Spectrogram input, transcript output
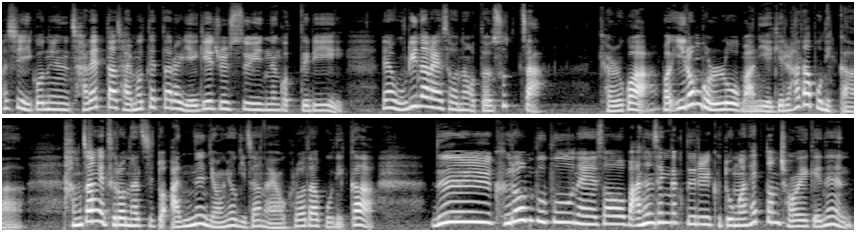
사실 이거는 잘했다 잘못했다를 얘기해 줄 수 있는 것들이 그냥 우리나라에서는 어떤 숫자 결과 막 이런 걸로 많이 얘기를 하다 보니까 당장에 드러나지도 않는 영역이잖아요. 그러다 보니까 늘 그런 부분에서 많은 생각들을 그동안 했던 저에게는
